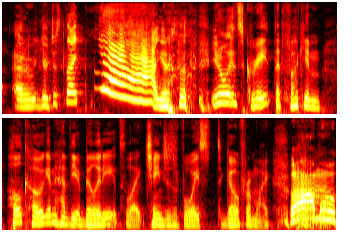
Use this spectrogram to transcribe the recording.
and you're just like, "Yeah," you know. You know, it's great that fucking Hulk Hogan had the ability to like change his voice to go from like, "Oh, I'm a,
